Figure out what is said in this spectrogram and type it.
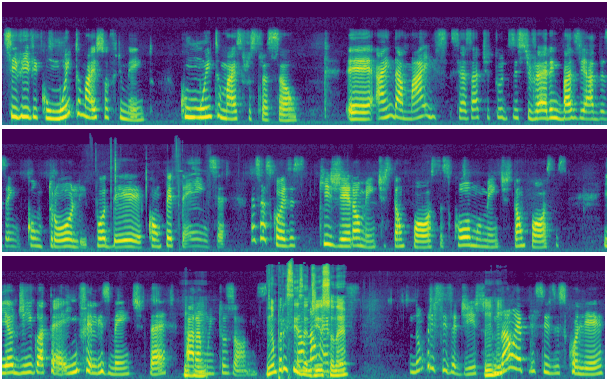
se vive com muito mais sofrimento, com muito mais frustração. É, ainda mais se as atitudes estiverem baseadas em controle, poder, competência, essas coisas que geralmente estão postas, comumente estão postas, e eu digo até, infelizmente, né, para uhum. muitos homens. Não precisa então, não disso, é né? Não precisa disso, uhum. não é preciso escolher.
